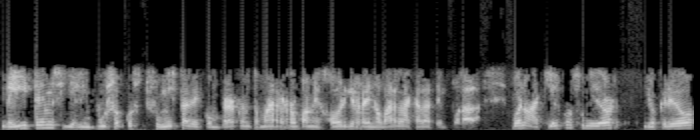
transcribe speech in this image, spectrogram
de, ítems y el impulso consumista de comprar cuanto más ropa mejor y renovarla cada temporada. Bueno, aquí el consumidor, yo creo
